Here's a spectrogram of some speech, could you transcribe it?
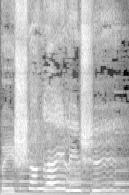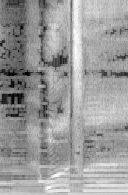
悲伤来临时我在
